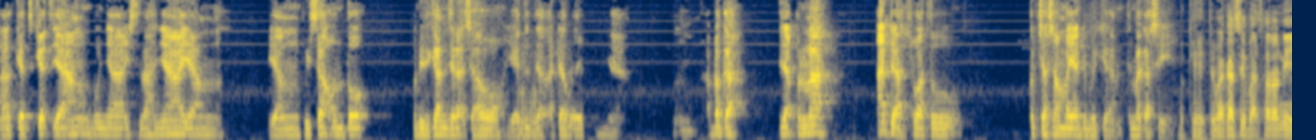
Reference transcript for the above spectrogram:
uh, gadget yang punya istilahnya yang yang bisa untuk pendidikan jarak jauh yaitu -huh. tidak ada wifi-nya. Hmm. Apakah tidak pernah ada suatu kerjasama yang demikian? Terima kasih. Oke, terima kasih Pak Saroni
